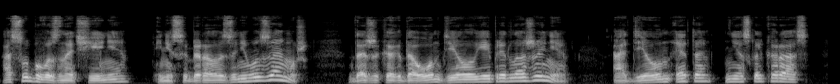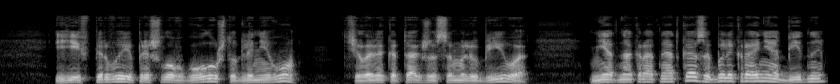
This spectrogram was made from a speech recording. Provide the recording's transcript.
особого значения и не собиралась за него замуж, даже когда он делал ей предложение, а делал он это несколько раз. И ей впервые пришло в голову, что для него человека также самолюбивого, неоднократные отказы были крайне обидны,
